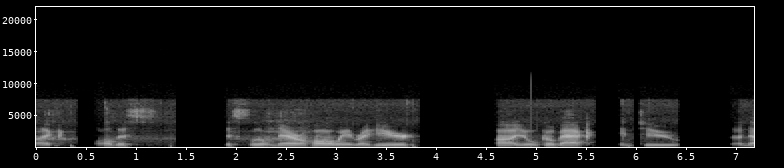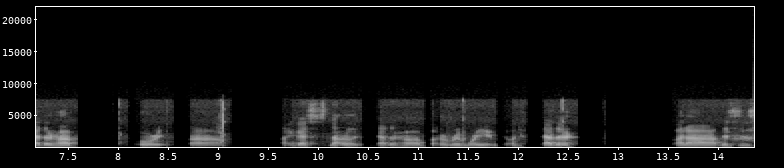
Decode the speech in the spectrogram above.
like all this, this little narrow hallway right here, uh, you'll go back into the Nether Hub, or uh, I guess it's not really the nether hub, but a room where you can go into the nether. But uh, this is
